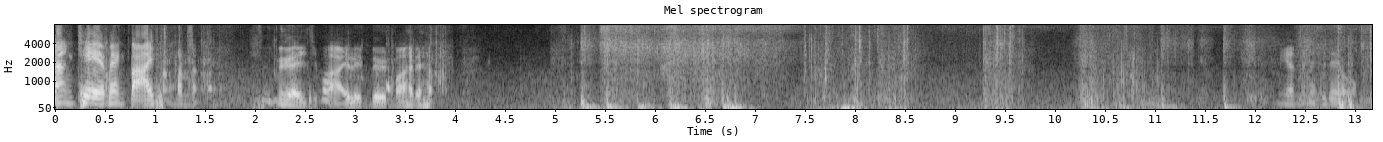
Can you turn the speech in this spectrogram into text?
นั่งแช่แม่งตายทั้งมันอะเหนื่อยชิบหายเลยเดินมาเนี่ยไม่งั้นไม่น่าจะได้หรอก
